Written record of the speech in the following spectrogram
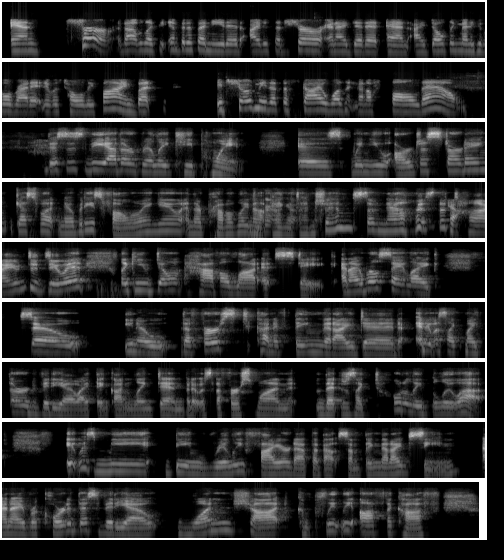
And sure, that was like the impetus I needed. I just said sure, and I did it. And I don't think many people read it. It was totally fine. But it showed me that the sky wasn't going to fall down. This is the other really key point is when you are just starting, guess what? Nobody's following you and they're probably not paying attention. So now is the Yeah. time to do it. Like you don't have a lot at stake. And I will say, like, so, you know, the first kind of thing that I did, and it was like my third video, I think, on LinkedIn, but it was the first one that just like totally blew up. It was me being really fired up about something that I'd seen and I recorded this video, one shot, completely off the cuff.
